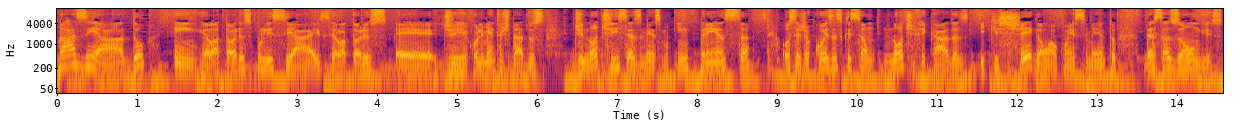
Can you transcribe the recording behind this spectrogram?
baseado em relatórios policiais, relatórios é, de recolhimento de dados de notícias mesmo, imprensa, ou seja, coisas que são notificadas e que chegam ao conhecimento dessas ONGs.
